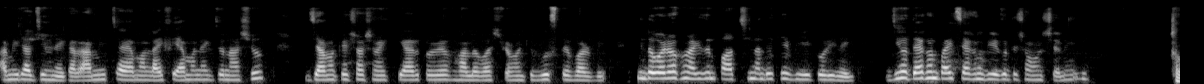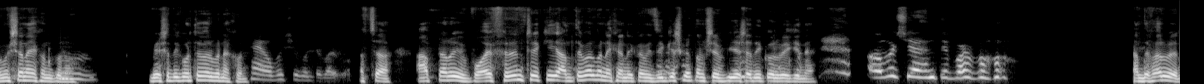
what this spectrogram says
আমি রাজি হই কারণ আমি চাই আমার লাইফে এমন একজন আসুক যে আমাকে সবসময় কেয়ার করবে ভালোবাসবে আমাকে বুঝতে পারবে। কিন্তু ওই রকম একজন পাচ্ছি না দেখে বিয়ে করি নাই। যেহেতু এখন পাইছি এখন বিয়ে করতে সমস্যা নেই। সমস্যা নাই এখন কোনো? বিয়ে শাদী করতে পারবেন এখন? হ্যাঁ অবশ্যই করতে পারব। আচ্ছা আপনার ওই বয়ফ্রেন্ড কি আনতে পারবেন এখানে? আমি জিজ্ঞেস করতাম সে বিয়ে শাদী করবে কিনা। অবশ্যই আনতে পারব। আনতে পারবেন?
